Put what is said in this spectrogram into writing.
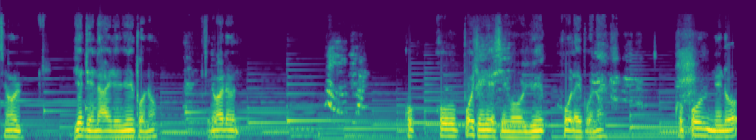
ကျွန်တော်ရက်တင်တာတွေလေးပေါ့နော်ကျွန်တော်ကတော့ကိုကိုပို့ချင်တဲ့အချိန်ကိုရွေးခိုးလိုက်ပေါ့နော်ကိုပို့နေတော့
